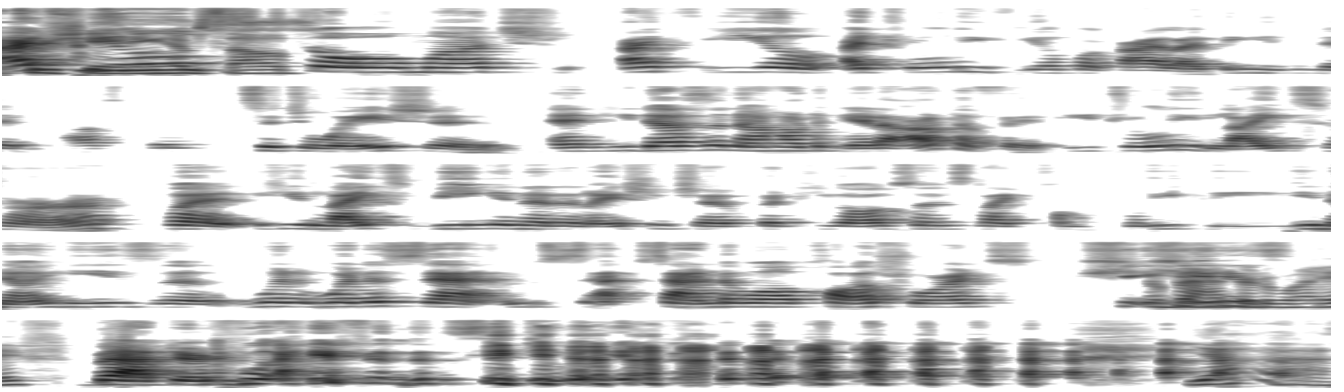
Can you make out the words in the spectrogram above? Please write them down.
I depreciating feel himself. so much. I feel, I truly feel for Kyle. I think he's in an impossible situation, and he doesn't know how to get out of it. He truly likes her, but he likes being in a relationship. But he also is like completely, you know, he's uh, what what does Sam, Sa- Sandoval call Schwartz? A battered wife. battered wife in this situation. yeah,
